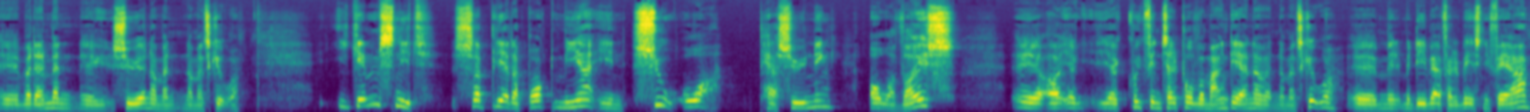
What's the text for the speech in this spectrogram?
øh, hvordan man øh, søger, når man, når man skriver i gennemsnit, så bliver der brugt mere end syv ord per søgning over voice, øh, og jeg, jeg kunne ikke finde tal på, hvor mange det er, når, når man skriver, øh, men, men det er i hvert fald væsentligt færre,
